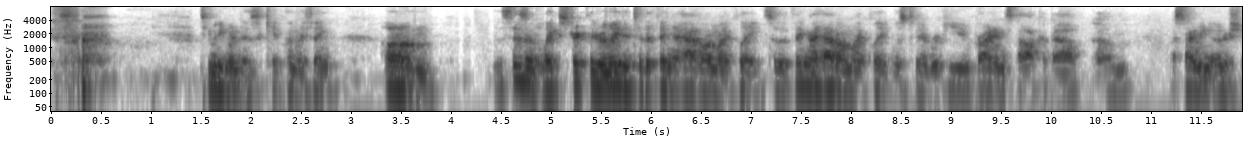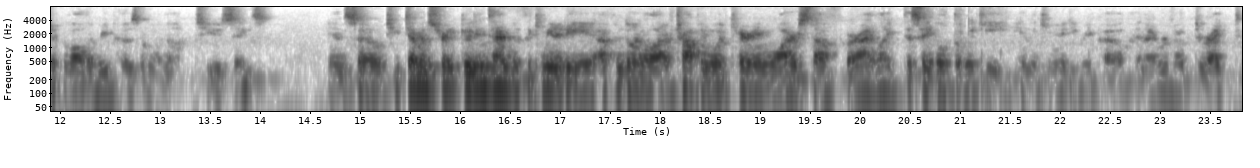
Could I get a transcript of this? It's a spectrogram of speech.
Too many windows. Can't find my thing. Um, this isn't like strictly related to the thing I have on my plate. So the thing I had on my plate was to review Brian's talk about um, assigning ownership of all the repos and whatnot to SIGs. And so to demonstrate good intent with the community, I've been doing a lot of chopping wood, carrying water stuff where I like disabled the wiki in the community repo and I revoked direct,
